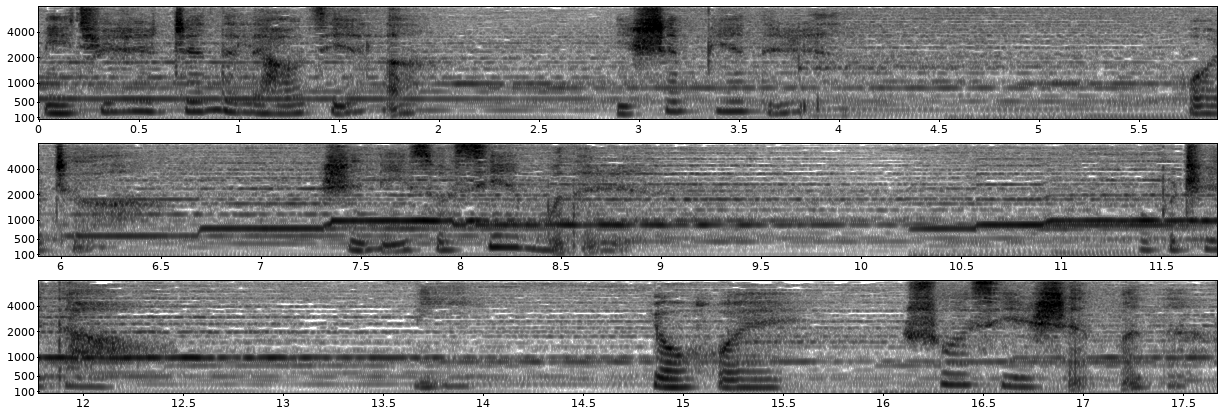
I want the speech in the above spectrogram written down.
你去认真的了解了你身边的人，或者是你所羡慕的人，我不知道你又会说些什么呢？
